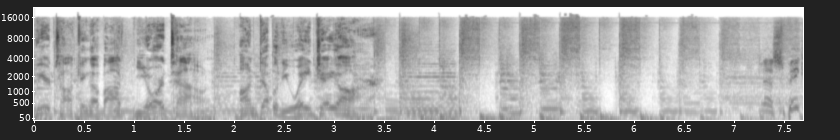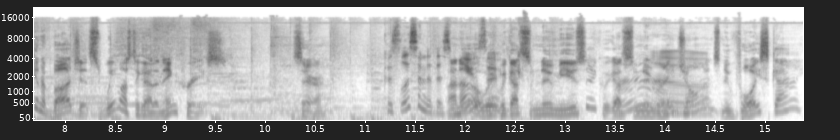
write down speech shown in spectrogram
We're talking about your town on WAJR. You know, speaking of budgets, we must have got an increase, Sarah. Because listen to this I know. We, music. we got some new music. We got some new Oh. rejoins, new voice guy.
